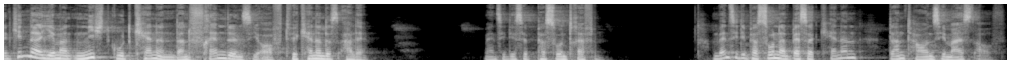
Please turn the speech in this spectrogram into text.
Wenn Kinder jemanden nicht gut kennen, dann fremdeln sie oft. Wir kennen das alle, wenn sie diese Person treffen. Und wenn sie die Person dann besser kennen, dann tauen sie meist auf.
